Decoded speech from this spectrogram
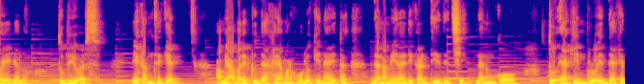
হয়ে গেল। তো ভিউয়ার্স এখান থেকে আমি আবার একটু দেখাই আমার হলো কিনা এটা। দেন আমি এনআইডি কার্ড দিয়ে দিচ্ছি দেন গো তো একই এমপ্লয়ি দেখেন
